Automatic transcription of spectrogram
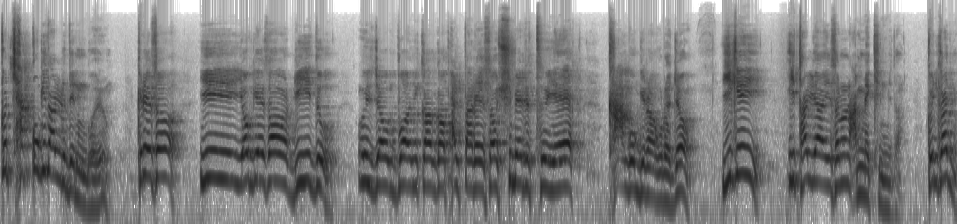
그 작곡이 다르다는 거예요. 그래서 이 여기에서 리드 저 뭐니까 그 발달해서 슈베르트의 가곡이라고 그러죠. 이게 이탈리아에서는 안 맥힙니다. 그러니까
